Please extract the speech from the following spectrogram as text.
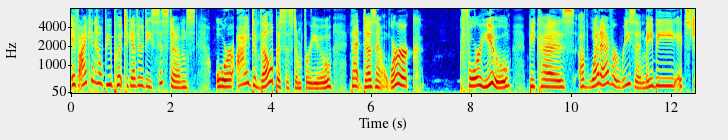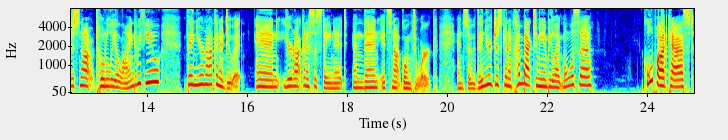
if I can help you put together these systems or I develop a system for you that doesn't work for you because of whatever reason, maybe it's just not totally aligned with you, then you're not going to do it and you're not going to sustain it and then it's not going to work. And so then you're just going to come back to me and be like, Melissa, cool podcast,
